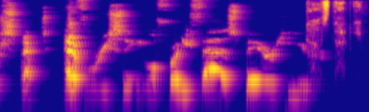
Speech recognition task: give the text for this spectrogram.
respect every single Freddy Fazbear here.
